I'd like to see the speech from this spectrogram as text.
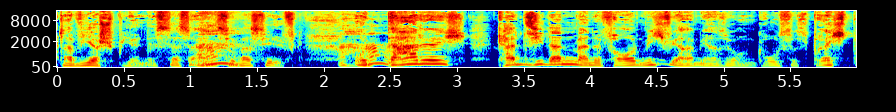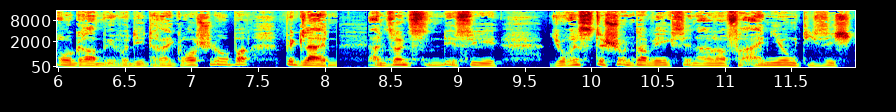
Klavierspielen ist das Einzige, ah. was hilft. Aha. Und dadurch kann sie dann, meine Frau und mich, wir haben ja so ein großes Brecht-Programm über die drei Groschenoper, begleiten. Ansonsten ist sie juristisch unterwegs in einer Vereinigung, die sich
